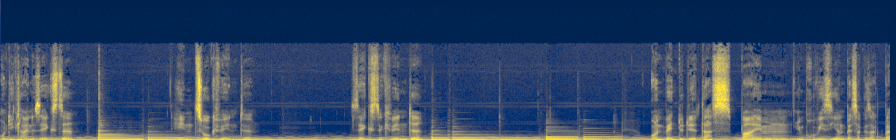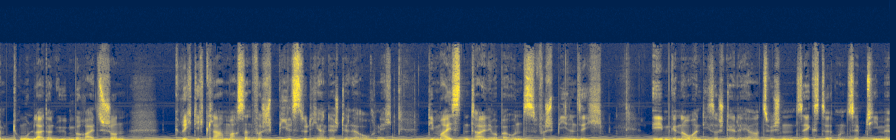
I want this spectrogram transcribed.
und die kleine Sechste hin zur Quinte. Sechste Quinte Und wenn du dir das beim Improvisieren, besser gesagt beim Tonleitern üben bereits schon richtig klar machst, dann verspielst du dich an der Stelle auch nicht. Die meisten Teilnehmer bei uns verspielen sich eben genau an dieser Stelle, ja, zwischen Sechste und Septime.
